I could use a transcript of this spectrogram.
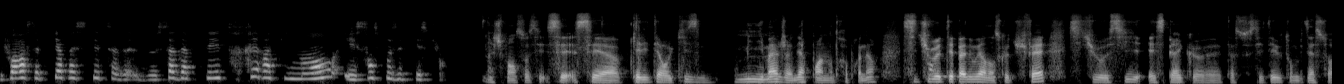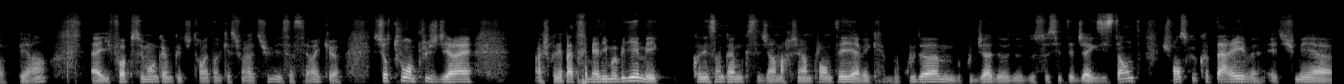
Il faut avoir cette capacité de s'adapter très rapidement et sans se poser de questions. Je pense aussi. C'est euh, qualité requise minimale, j'allais dire, pour un entrepreneur. Si tu veux t'épanouir dans ce que tu fais, si tu veux aussi espérer que ta société ou ton business soit périn, euh, il faut absolument quand même que tu te remettes en question là-dessus. Et ça, c'est vrai que, surtout en plus, je dirais, ah, je connais pas très bien l'immobilier, mais connaissant quand même que c'est déjà un marché implanté avec beaucoup d'hommes, beaucoup déjà de, sociétés déjà existantes, je pense que quand tu arrives et tu mets, euh,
